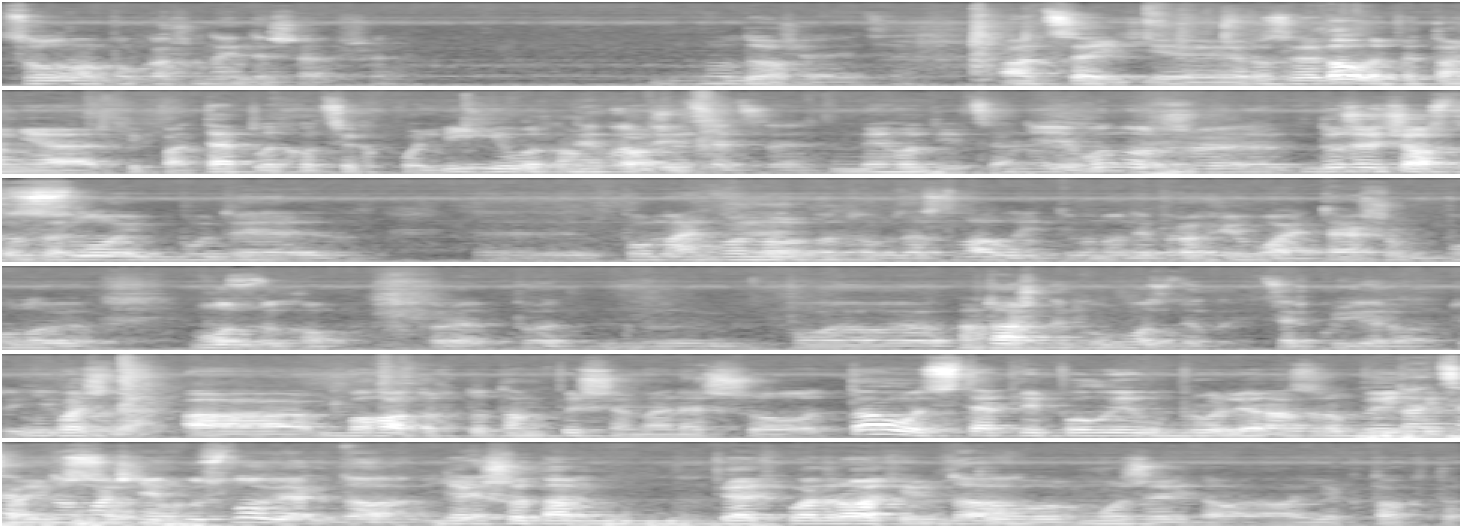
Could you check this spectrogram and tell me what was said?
Солома поки що найдешевше. Ну да. А цей е, розглядали питання, типа теплих оцих полів, от Не кажуть, годиться це. не годиться. Ні, воно ж е, Дуже часто за- слой буде е, поменше, Воно- потім заслали, і воно не прогріває. Треба, щоб було воздухом по, по, по Ага. пташнику воздух циркулював. Тоді Ну, воно- а багато хто там пише мене, що та ось теплі поли у бройлера зробити, Та це типа, в і все. домашніх Ну, условіях, да. Якщо там 5 квадратів, Да. то може і да, а як так, то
